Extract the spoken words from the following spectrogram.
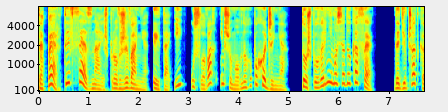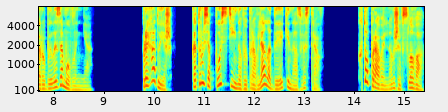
Тепер ти все знаєш про вживання и та і у словах іншомовного походження. Тож повернімося до кафе, де дівчатка робили замовлення. Пригадуєш, Катруся постійно виправляла деякі назви страв. Хто правильно вжив слова?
